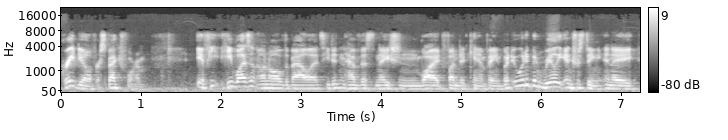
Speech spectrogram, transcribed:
great deal of respect for him. If he, he wasn't on all the ballots, he didn't have this nationwide funded campaign, but it would have been really interesting in a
